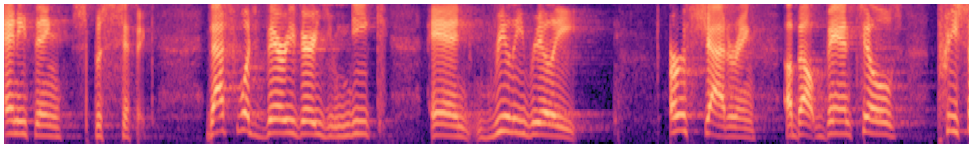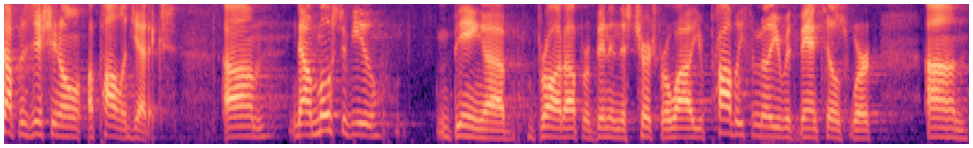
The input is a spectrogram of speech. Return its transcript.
anything specific. That's what's very, very unique and really, really earth shattering about Van Til's presuppositional apologetics. Um, now, most of you being uh, brought up or been in this church for a while, you're probably familiar with Van Til's work. Um,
